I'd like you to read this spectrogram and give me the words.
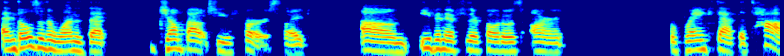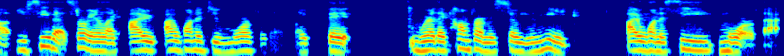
and those are the ones that jump out to you first like um, even if their photos aren't ranked at the top you see that story and like i i want to do more for them like they where they come from is so unique I want to see more of that.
